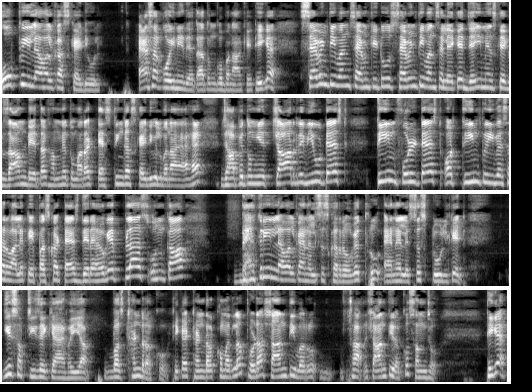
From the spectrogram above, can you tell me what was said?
ओपी लेवल का स्केड्यूल ऐसा कोई नहीं देता तुमको बना के ठीक है? 71, 72, 71 से लेके जेई मेंस के एग्ज़ाम डे तक हमने तुम्हारा टेस्टिंग का स्केड्यूल बनाया है जहाँ पे तुम ये चार रिव्यू टेस्ट तीन फुल टेस्ट और तीन प्रीवियसर वाले पेपर्स का टेस्ट दे रहे होगे प्लस उनका बेहतरीन लेवल का एनालिसिस कर रहे होगे थ्रू एनालिसिस टूल किट ये सब चीज़ें क्या है भैया? बस ठंड रखो, ठीक है? ठंड रखो मतलब थोड़ा शांति शांति रखो, समझो, ठीक है?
